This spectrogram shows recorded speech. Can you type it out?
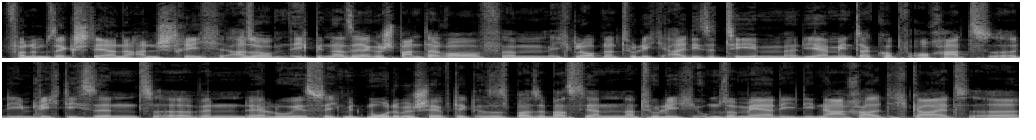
von einem Sechs-Sterne-Anstrich. Also ich bin da sehr gespannt darauf. Ähm, ich glaube natürlich, all diese Themen, die er im Hinterkopf auch hat, äh, die ihm wichtig sind. Äh, wenn der Luis sich mit Mode beschäftigt, ist es bei Sebastian natürlich umso mehr die, die Nachhaltigkeit äh,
